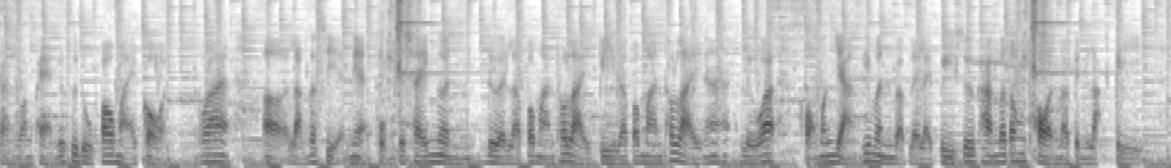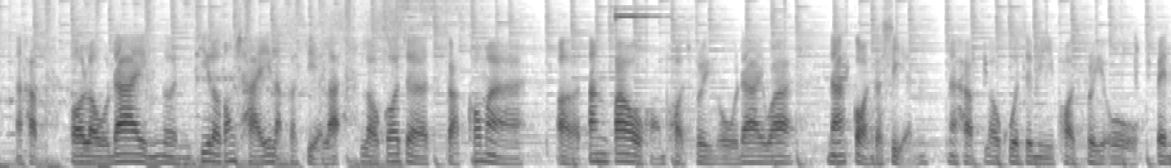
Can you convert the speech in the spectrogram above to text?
การวางแผนก็คือดูเป้าหมายก่อนว่าหลังเกษียณเนี่ยผมจะใช้เงินเดือนละประมาณเท่าไหร่ ปีละประมาณเท่าไหร่นะฮะหรือว่าของบางอย่างที่มันแบบหลาย ๆ ปีซื้อครั้งก็ต้องทอนมาเป็นหลักปีนะครับพอเราได้เงินที่เราต้องใช้หลังเกษียณละเราก็จะกลับเข้ามาตั้งเป้าของพอร์ตโฟลิโอได้ว่า นะก่อนเกษียณนะครับเราควรจะมีพอร์ตฟลิโอเป็น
